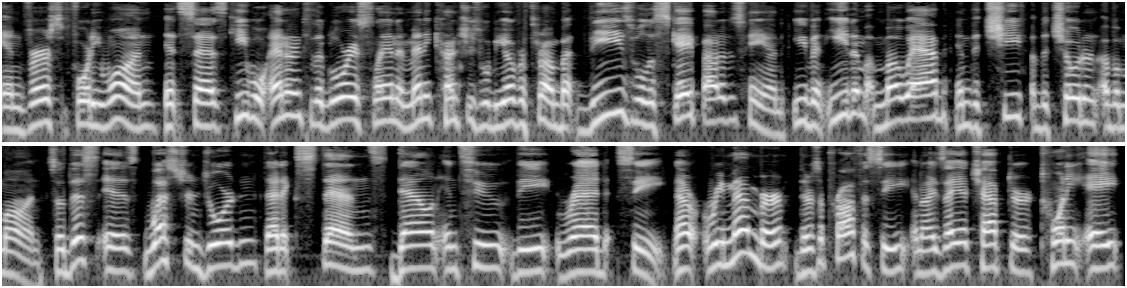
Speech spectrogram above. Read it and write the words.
and verse 41, it says, He will enter into the glorious land and many countries will be overthrown, but these will escape out of his hand, even Edom, Moab, and the chief of the children of Ammon. So this is western Jordan that extends down into the Red Sea. Now remember, there's a prophecy in Isaiah chapter 28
